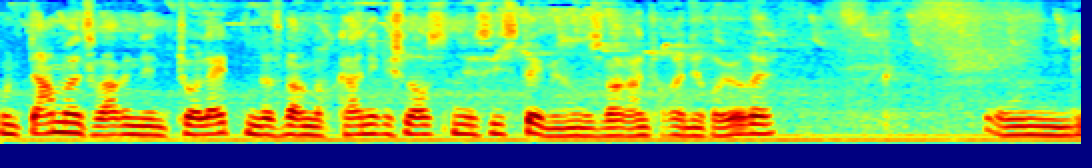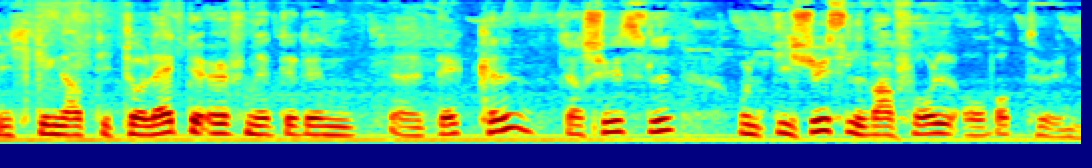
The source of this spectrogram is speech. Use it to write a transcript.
und damals waren in Toiletten, das waren noch keine geschlossenen Systeme, sondern es war einfach eine Röhre. Und ich ging auf die Toilette, öffnete den äh, Deckel der Schüssel und die Schüssel war voll Obertöne.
